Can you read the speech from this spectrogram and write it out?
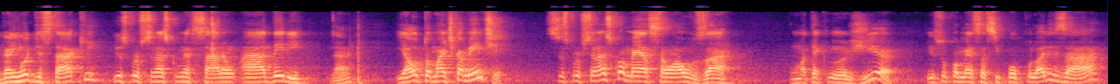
ganhou destaque e os profissionais começaram a aderir. Né? E automaticamente, se os profissionais começam a usar uma tecnologia, isso começa a se popularizar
